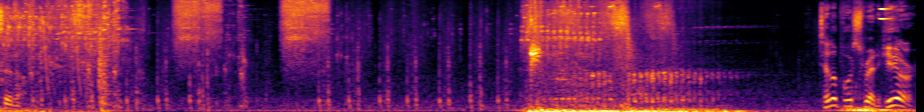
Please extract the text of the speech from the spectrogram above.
Set up. Teleport's ready. Here.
